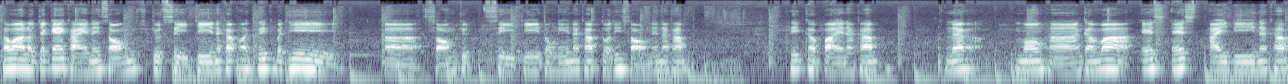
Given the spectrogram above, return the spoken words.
ถ้าว่าเราจะแก้ไขใน 2.4G นะครับมาคลิกไปที่ 2.4G ตรงนี้นะครับ ตัวที่2เนี่ยนะครับ คลิกเข้าไปนะครับ แล้วมองหาคำว่า SSID นะครับ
